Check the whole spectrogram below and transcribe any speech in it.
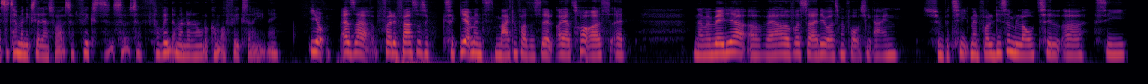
så tager man ikke selv ansvar, så, fix, så, så forventer man, at der er nogen, der kommer og fikser en, ikke? Jo, altså for det første, så, så giver man magten for sig selv, og jeg tror også, at når man vælger at være offer, så er det jo også, at man får sin egen sympati. Man får ligesom lov til at sige,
